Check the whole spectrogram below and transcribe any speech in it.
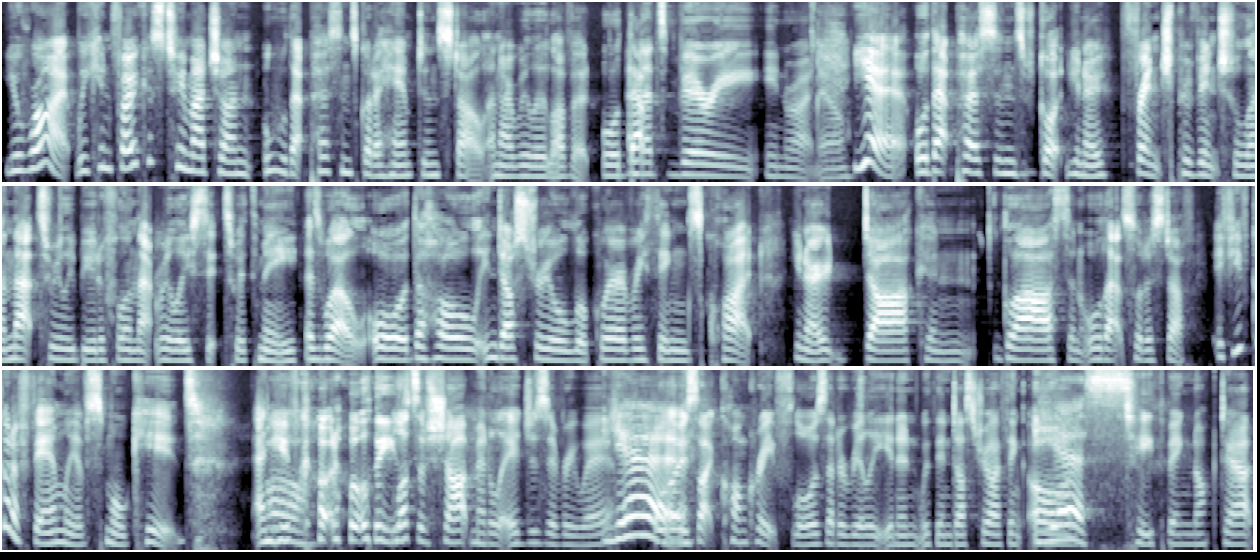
you're right. We can focus too much on, oh, that person's got a Hampton style and I really love it. Or And that's very in right now. yeah, or that person's got, you know, French provincial and that's really beautiful and that really sits with me as well. Or the whole industrial look where everything's quite, you know, dark and glass and all that sort of stuff. If you've got a family of small kids and you've oh. got all these Lots of sharp metal edges everywhere. Yeah. All those like concrete floors that are really in and with industrial. I think, oh, Yes. teeth being knocked out.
